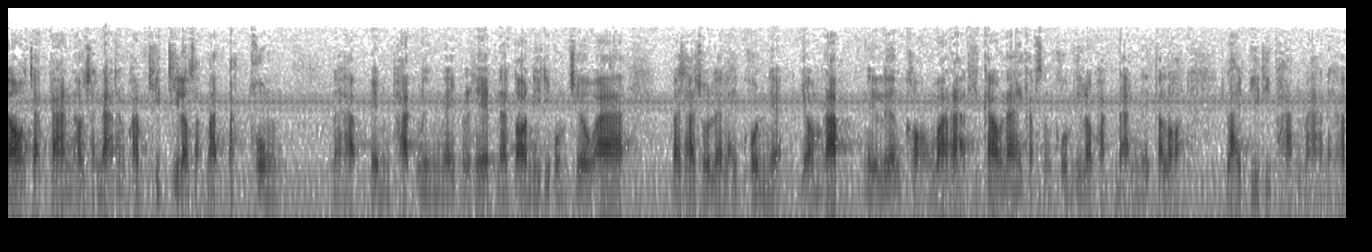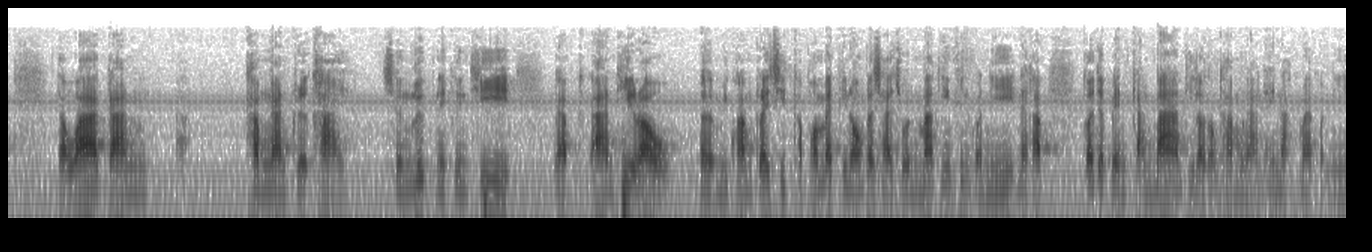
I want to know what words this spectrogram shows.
นอกจากการเอาชนะทางความคิดที่เราสามารถปักธงนะครับเป็นพักหนึ่งในประเทศนะตอนนี้ที่ผมเชื่อว่าประชาชนหลาย ๆ คนเนี่ยยอมรับในเรื่องของวาระที่ก้าวหน้าให้กับสังคมที่เราผลักดันในตลอดหลายปีที่ผ่านมานะครับ แต่ว่าการทำงานเครือข่ายเชิงลึกในพื้นที่นะครับการที่เราเอ่อมีความใกล้ชิดกับพ่อแม่พี่น้องประชาชนมากยิ่งขึ้นกว่านี้นะครับ ก็จะเป็นการบ้านที่เราต้องทำงานให้หนักมากกว่านี้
